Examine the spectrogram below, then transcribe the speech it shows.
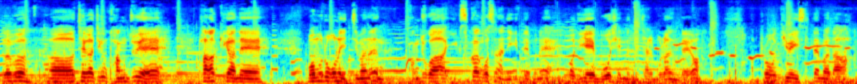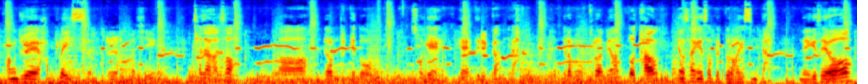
여러분, 어, 제가 지금 광주에 방학 기간에 머무르고는 있지만은 광주가 익숙한 곳은 아니기 때문에 어디에 무엇이 있는지 잘 몰랐는데요. 앞으로 기회 있을 때마다 광주의 핫플레이스를 한 번씩 찾아가서 어, 여러분들께도 소개해 드릴까 합니다. 여러분 그러면 또 다음 영상에서 뵙도록 하겠습니다. 안녕히 계세요.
